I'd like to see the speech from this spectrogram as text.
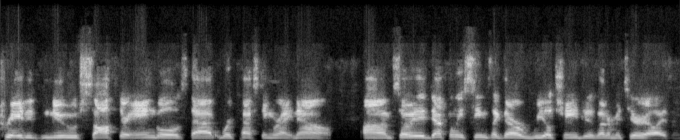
created new, softer angles that we're testing right now. Um, so it definitely seems like there are real changes that are materializing.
